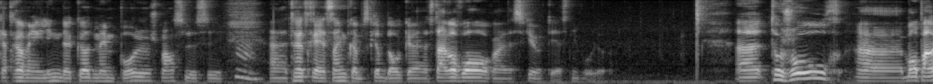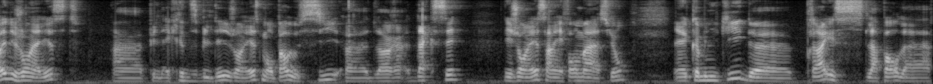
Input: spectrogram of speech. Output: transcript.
80 euh, lignes de code, même pas. je pense que c'est hmm. euh, très très simple comme script. Donc c'est à revoir la sécurité à ce niveau-là. toujours, bon, on parlait des journalistes, puis de la crédibilité des journalistes, mais on parle aussi de leur d'accès des journalistes à l'information un communiqué de presse de la part de la,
